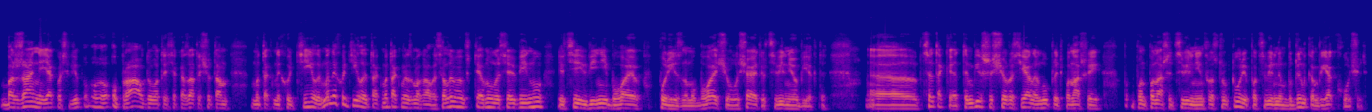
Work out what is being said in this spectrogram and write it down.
бажання якось оправдуватися, казати, що там ми так не хотіли. Ми не хотіли так, ми так не змагалися. Але ви втягнулися в війну, і в цій війні буває по-різному. Буває, що влучаєте в цивільні об'єкти. Е, Це таке. Тим більше, що росіяни луплять по нашій по, по нашій цивільній інфраструктурі, по цивільним будинкам, як хочуть.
